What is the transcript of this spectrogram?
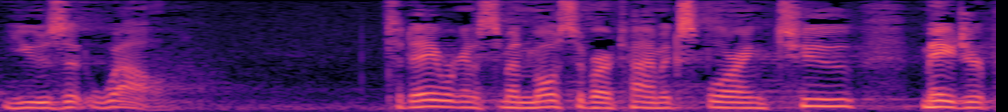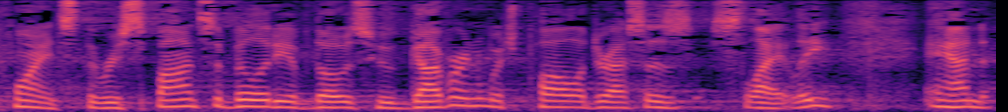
use it well? Today we're going to spend most of our time exploring two major points the responsibility of those who govern, which Paul addresses slightly, and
